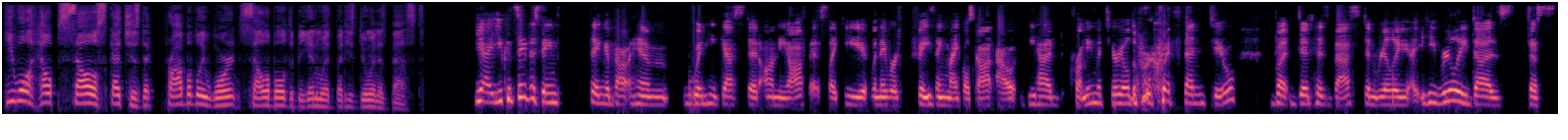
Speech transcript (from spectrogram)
He will help sell sketches that probably weren't sellable to begin with, but he's doing his best. Yeah, you could say the same thing about him when he guested on The Office. Like he, when they were phasing Michael Scott out, he had crummy material to work with then too, but did his best and really, he really does just,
